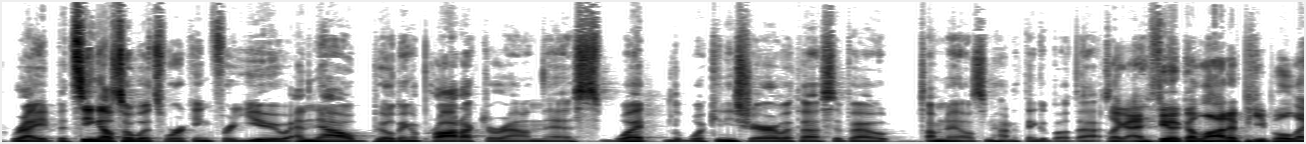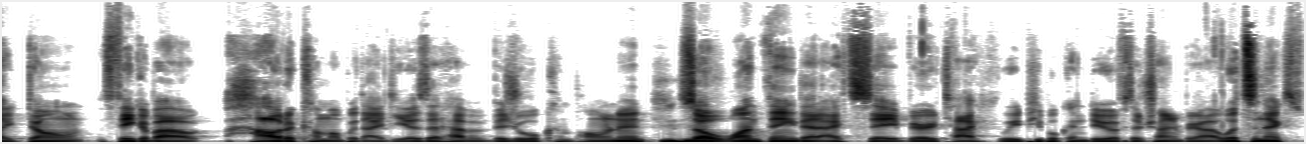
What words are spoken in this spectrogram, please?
right? But seeing also what's working for you, and now building a product around this. What what can you share with us about thumbnails and how to think about that? like I feel like a lot of people like don't think about how to come up with ideas that have a visual component. So one thing that I'd say very tactically people can do if they're trying to figure out what's the next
